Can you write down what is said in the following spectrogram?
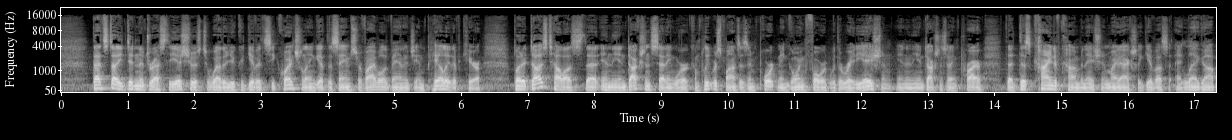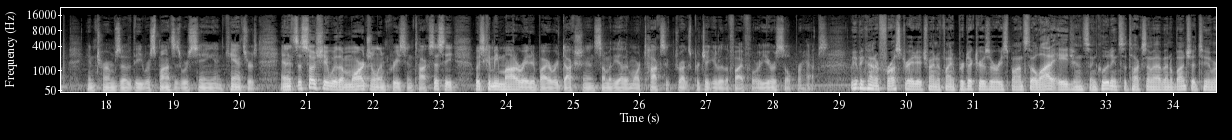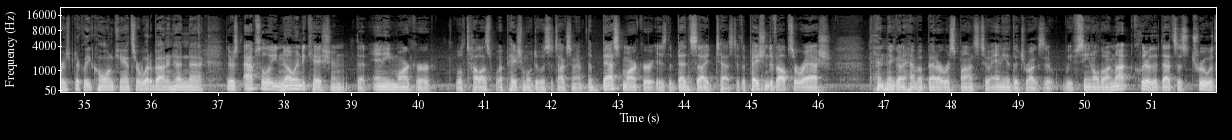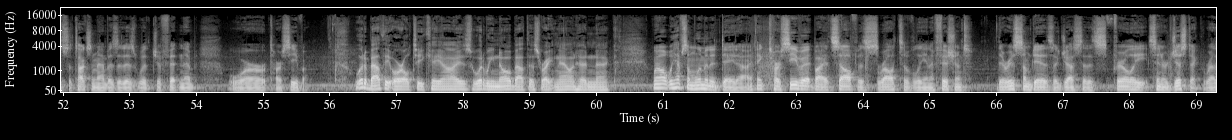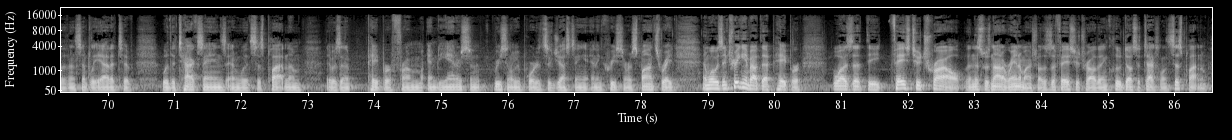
that study didn't address the issue as to whether you could give it sequentially and get the same survival advantage in palliative care. But it does tell us that in the induction setting, where complete response is important in going forward with the radiation, and in the induction setting prior, that this kind of combination might actually give us a leg up in terms of the responses we're seeing in cancers. And it's associated with a marginal increase in toxicity, which can be moderated by a reduction in some of the other more toxic drugs, particularly the 5-fluorouracil, perhaps. We've been kind of frustrated trying to find predictors of response to a lot of agents, including cetuximab and a bunch of tumors, particularly colon cancer. What about in head and neck? There's absolutely no indication that any marker will tell us what a patient will do with cetuximab. The best marker is the bedside test. If the patient develops a rash, then they're going to have a better response to any of the drugs that we've seen. Although I'm not clear that that's as true with cetuximab as it is with gefitinib or Tarceva. What about the oral TKIs? What do we know about this right now in head and neck? Well, we have some limited data. I think Tarceva by itself is relatively inefficient. There is some data that suggests that it's fairly synergistic rather than simply additive with the taxanes and with cisplatin. There was a paper from MD Anderson recently reported suggesting an increase in response rate. And what was intriguing about that paper was that the phase two trial, and this was not a randomized trial, this was a phase two trial that included docetaxel and cisplatin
